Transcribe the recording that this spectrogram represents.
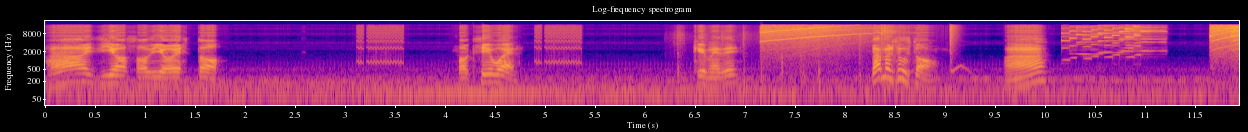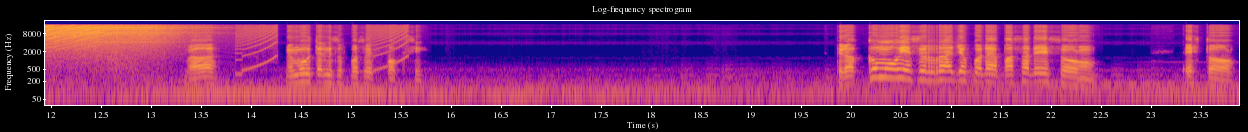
Ay, Dios, odio esto. Foxy, bueno. Que me dé. Dame el susto. ¿Ah? Ah, no me gustan esos pasos de Foxy. Pero ¿cómo voy a hacer rayos para pasar eso? Esto.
